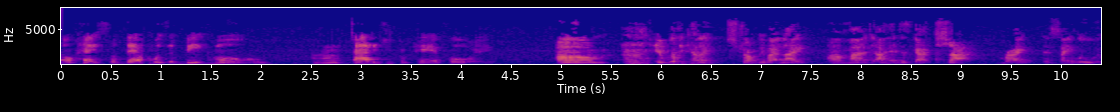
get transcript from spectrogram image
Okay, so that was a big move. Mm-hmm. How did you prepare for it? Um, it really kind of struck me by night. Um, mind you, I had just got shot right in St. Louis,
